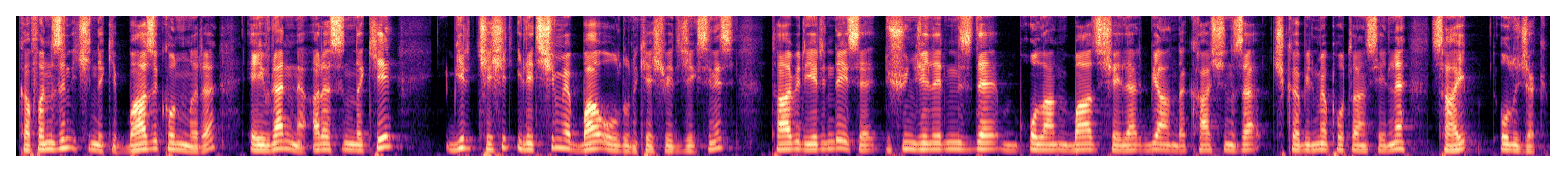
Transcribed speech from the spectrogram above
kafanızın içindeki bazı konuları evrenle arasındaki bir çeşit iletişim ve bağ olduğunu keşfedeceksiniz. Tabir yerinde ise düşüncelerinizde olan bazı şeyler bir anda karşınıza çıkabilme potansiyeline sahip olacak.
